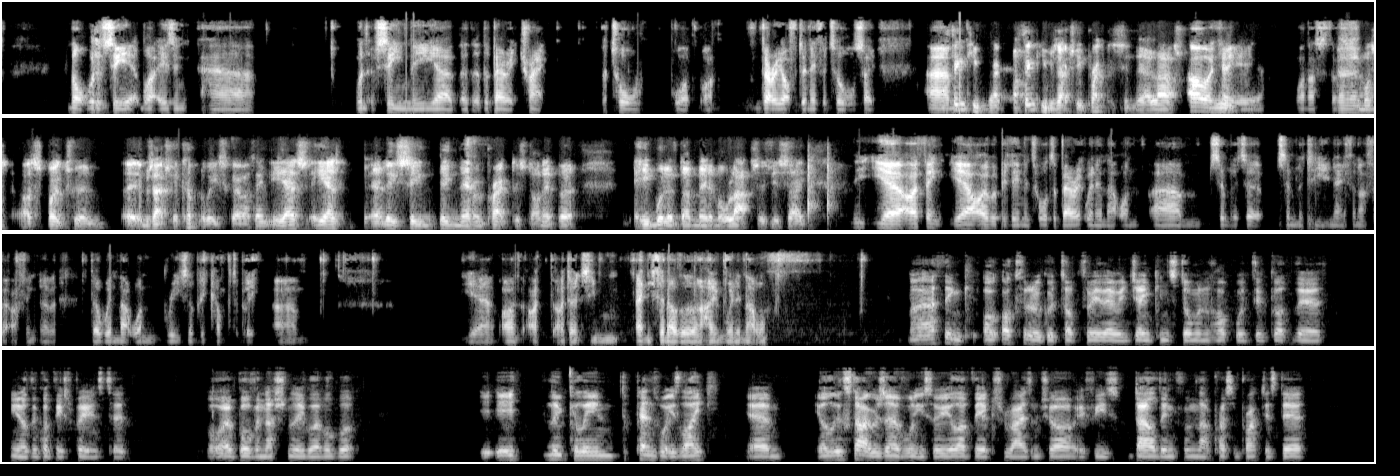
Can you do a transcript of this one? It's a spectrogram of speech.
not would have seen it, but isn't uh, wouldn't have seen the, uh, the the Berwick track at all, or, or very often, if at all. So um, I think he I think he was actually practicing there last. Oh, okay, week. yeah, yeah. Well, that's, that's... Um, I, I, spoke to him. It was actually a couple of weeks ago. I think he has he has at least seen been there and practiced on it, but he will have done minimal laps, as you say. Yeah, I think yeah, I would be leaning towards a Berwick winning that one. Um, similar to similar to you, Nathan. I, th- I think they'll, they'll win that one reasonably comfortably. Um, yeah, I, I, I don't see anything other than a home winning that one. I think Oxford are a good top three there with Jenkins, Sturman, and Hopwood. They've got the, you know, they've got the experience to or above a national league level. But it, it Luke Killeen depends what he's like. Um, he'll, start reserve, won't he? So he'll have the extra rise, I'm sure, if he's dialed in from that press and practice day.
